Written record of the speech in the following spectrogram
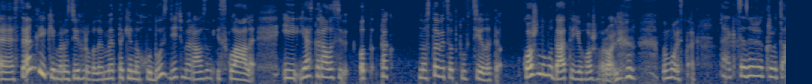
Е, Сценки, які ми розігрували, ми таки на ходу з дітьми разом і склали. І я старалася от так на 100% вцілити. Кожному дати його ж роль. Тому ось так. Так, це дуже круто.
